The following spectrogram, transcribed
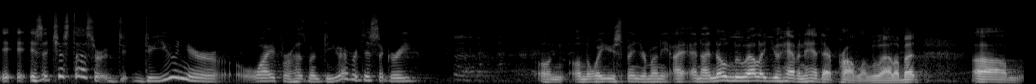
Is it just us, or do you and your wife or husband, do you ever disagree on, on the way you spend your money? I, and I know, Luella, you haven't had that problem, Luella, but um,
